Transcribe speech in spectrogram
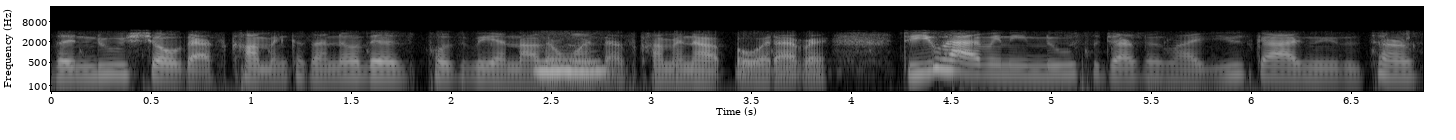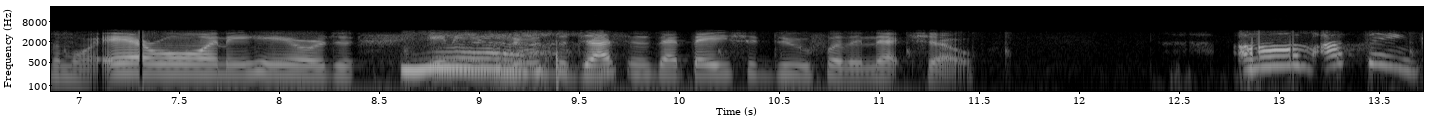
the new show that's coming? Because I know there's supposed to be another mm-hmm. one that's coming up or whatever. Do you have any new suggestions? Like you guys need to turn some more air on in here, or just yeah. any new suggestions that they should do for the next show? Um, I think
